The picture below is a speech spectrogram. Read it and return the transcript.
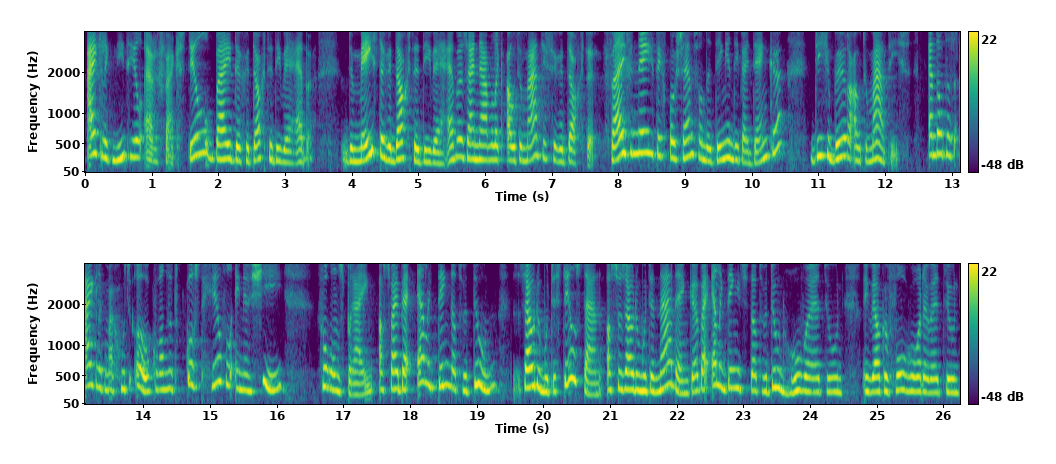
eigenlijk niet heel erg vaak stil bij de gedachten die we hebben. De meeste gedachten die we hebben zijn namelijk automatische gedachten. 95% van de dingen die wij denken, die gebeuren automatisch. En dat is eigenlijk maar goed ook, want het kost heel veel energie voor ons brein als wij bij elk ding dat we doen zouden moeten stilstaan. Als we zouden moeten nadenken bij elk dingetje dat we doen, hoe we het doen, in welke volgorde we het doen,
